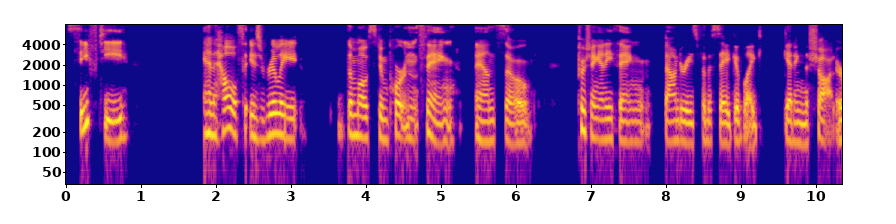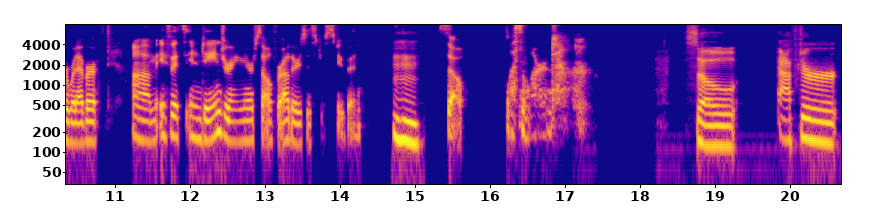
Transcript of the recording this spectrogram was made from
safety and health is really the most important thing. And so, pushing anything boundaries for the sake of like getting the shot or whatever, um, if it's endangering yourself or others, is just stupid. Mm-hmm. So, lesson learned. So, after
